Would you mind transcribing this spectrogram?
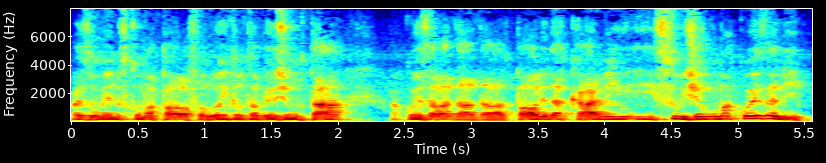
mais ou menos como a Paula falou, então talvez juntar a coisa lá da, da Paula e da Carmen e surgir alguma coisa ali.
